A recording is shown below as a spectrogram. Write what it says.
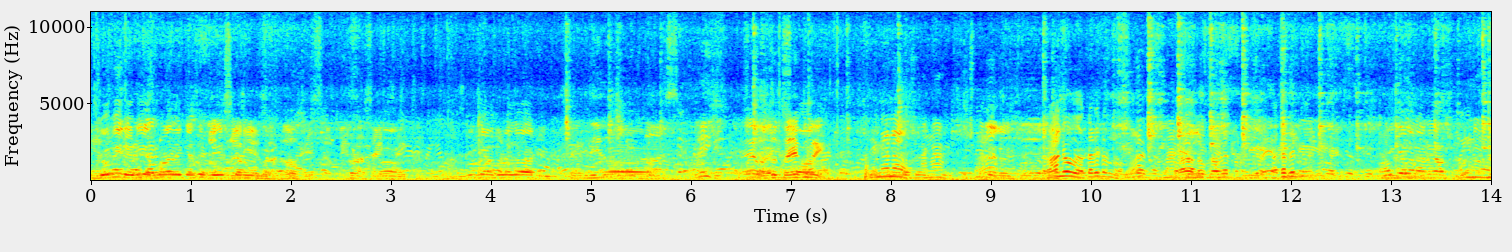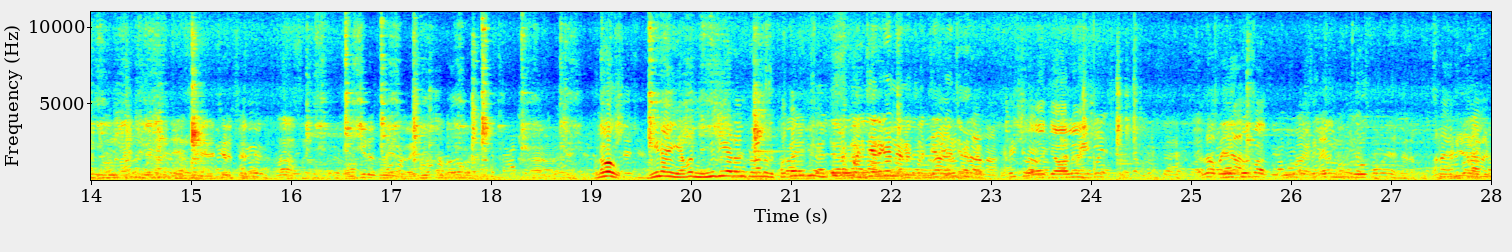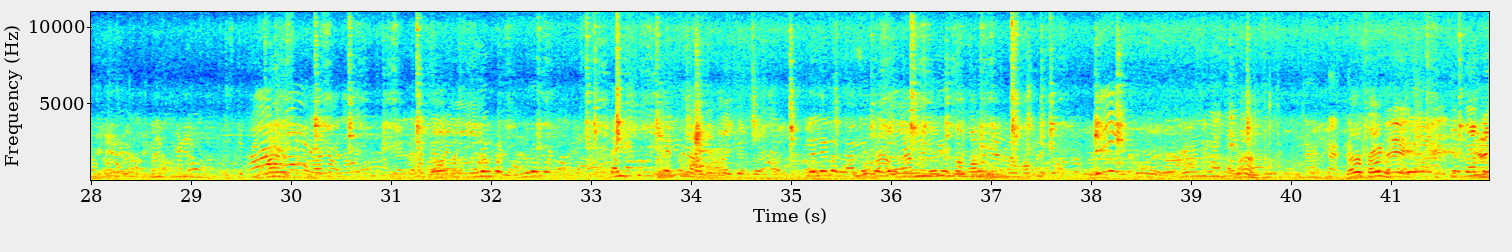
जो भी रेडी है थोड़ा सा कैसे टेस्ट करूँ थोड़ा साइड ठीक है थोड़ा सा రాను అక్కడ హలో ఈయన ఎవరు నిన్ను తీయడానికి రాలేదు दादा क्या हाल है हेलो भैया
